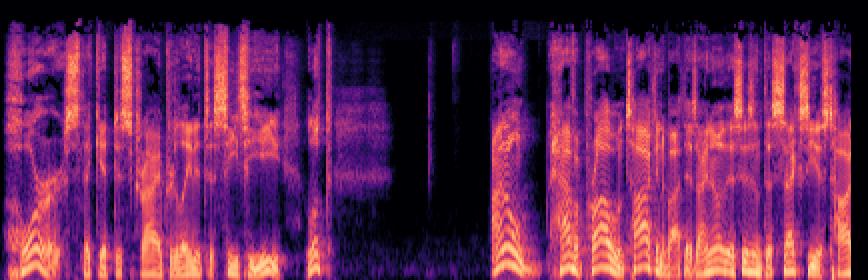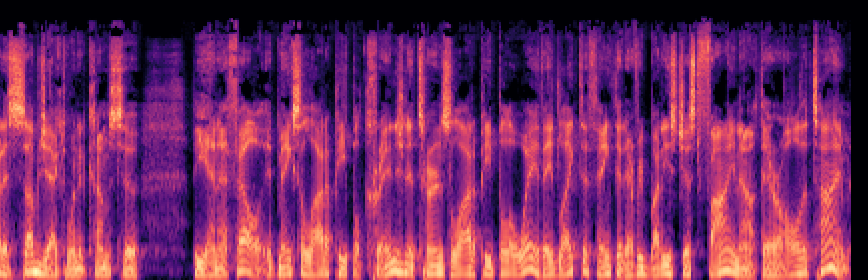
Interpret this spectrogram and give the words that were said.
horrors that get described related to CTE. Look, I don't have a problem talking about this. I know this isn't the sexiest, hottest subject when it comes to the NFL. It makes a lot of people cringe and it turns a lot of people away. They'd like to think that everybody's just fine out there all the time.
